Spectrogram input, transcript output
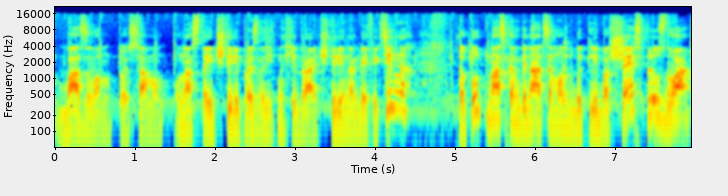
базовом, то есть самом, у нас стоит 4 производительных ядра, 4 энергоэффективных, то тут у нас комбинация может быть либо 6 плюс 2,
